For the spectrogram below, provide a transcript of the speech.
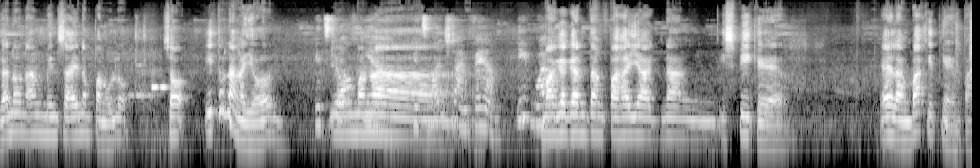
Ganon ang mensahe ng Pangulo. So, ito na ngayon. It's Yung 12 mga. It's well. magagandang pahayag ng speaker. Kaya lang, bakit ngayon pa?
